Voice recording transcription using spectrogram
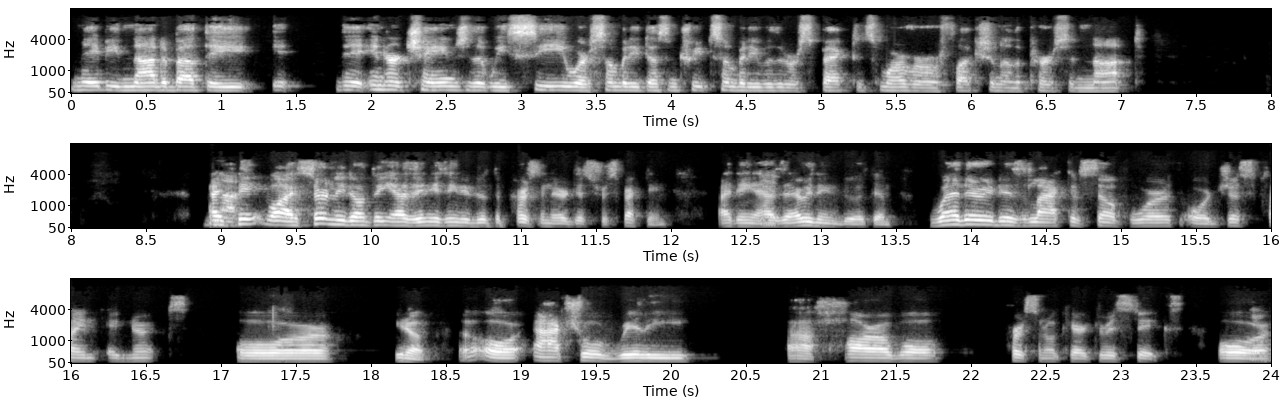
maybe not about the the interchange that we see where somebody doesn't treat somebody with respect. It's more of a reflection of the person not I think, well, I certainly don't think it has anything to do with the person they're disrespecting. I think it has everything to do with them, whether it is lack of self worth or just plain ignorance or, you know, or actual really uh, horrible personal characteristics or yeah.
